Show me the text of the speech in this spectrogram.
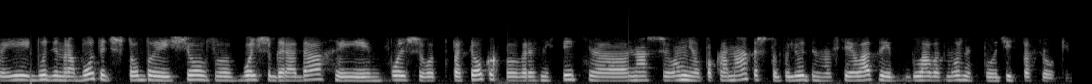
и будем работать, чтобы еще в больше городах и больше вот поселках разместить э, наши омниопокоматы, чтобы людям во всей Латвии была возможность получить посылки.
